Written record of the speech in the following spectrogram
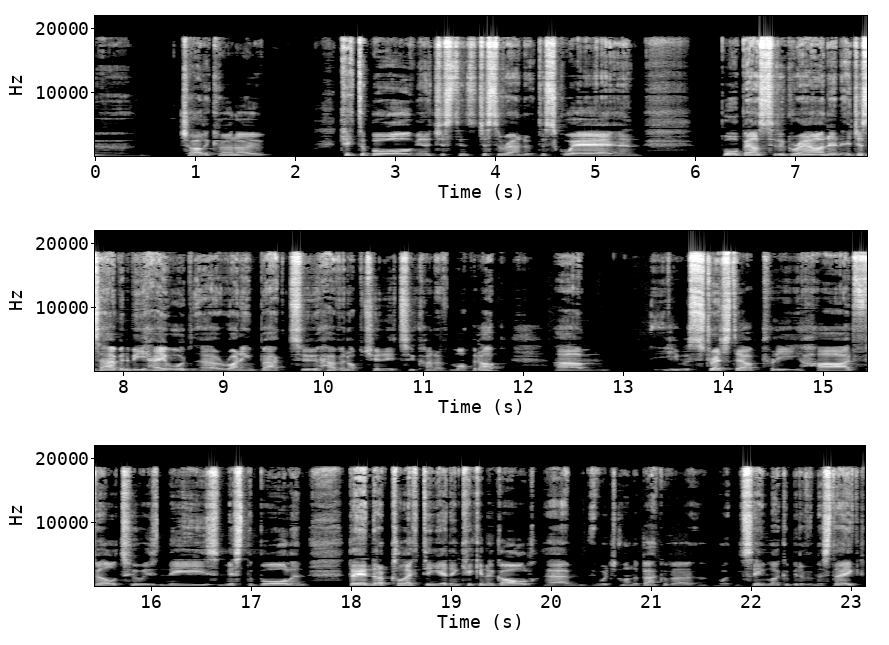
uh, Charlie Curnow kicked the ball, you know, just in, just around the square, and ball bounced to the ground, and it just happened to be Hayward uh, running back to have an opportunity to kind of mop it up. Um, he was stretched out pretty hard, fell to his knees, missed the ball, and they ended up collecting it and kicking a goal, um, which on the back of a what seemed like a bit of a mistake.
